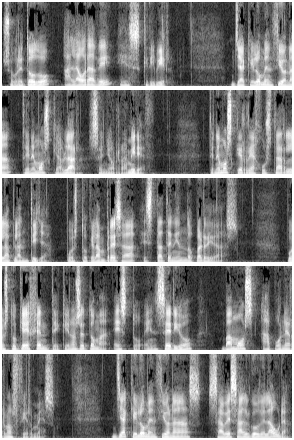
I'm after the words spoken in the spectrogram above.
sobre todo a la hora de escribir. Ya que lo menciona, tenemos que hablar, señor Ramírez. Tenemos que reajustar la plantilla, puesto que la empresa está teniendo pérdidas. Puesto que hay gente que no se toma esto en serio, vamos a ponernos firmes. Ya que lo mencionas, ¿sabes algo de Laura?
